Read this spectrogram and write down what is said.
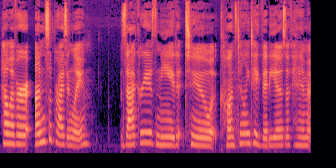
However, unsurprisingly, Zachary's need to constantly take videos of him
